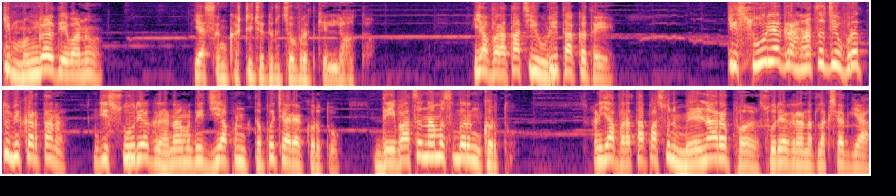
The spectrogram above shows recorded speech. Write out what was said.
की मंगळदेवानं या संकष्टी चतुर्थीचं व्रत केलेलं होतं. या व्रताची एवढी ताकद आहे की सूर्यग्रहणाचं जे व्रत तुम्ही करताना जी सूर्यग्रहणामध्ये जी आपण तपचार्या करतो देवाचं नामस्मरण करतो आणि या व्रतापासून मिळणारं फळ सूर्यग्रहणात लक्षात घ्या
